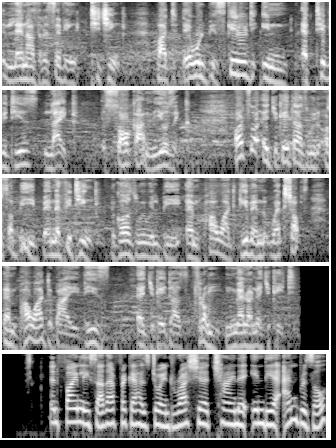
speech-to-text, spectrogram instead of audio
learners receiving teaching, but they will be skilled in activities like soccer, music. Also, educators will also be benefiting because we will be empowered, given workshops, empowered by these educators from Mellon Educate. And finally, South Africa has joined Russia, China, India, and Brazil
